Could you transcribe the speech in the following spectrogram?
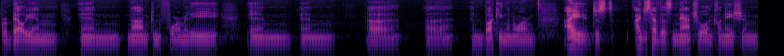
rebellion and nonconformity and, in uh, uh, and bucking the norm. I just, I just have this natural inclination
